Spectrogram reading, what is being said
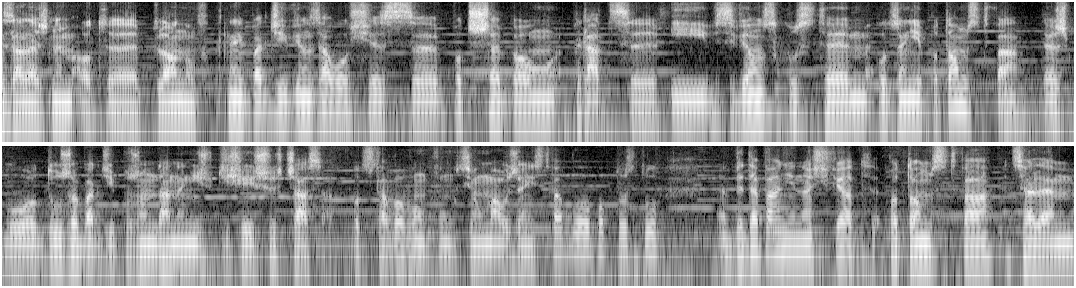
zależnym od e, plonów, najbardziej wiązało się z potrzebą pracy i w związku z tym płodzenie potomstwa też było dużo bardziej pożądane niż w dzisiejszych czasach. Podstawową funkcją małżeństwa było po prostu wydawanie na świat potomstwa celem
